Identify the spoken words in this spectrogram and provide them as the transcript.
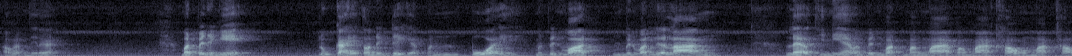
เอาแบบนี้แล้วกัน มันเป็นอย่างนี้ ลูกไก่ตอนเด็กๆอะมันป่วย มันเป็นหวัด มันเป็นหวัดเรื้อรัง แล้วทีเนี้ยมันเป็นหวัดมากๆ มาก ๆ เข้ามาก ๆ เข้า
